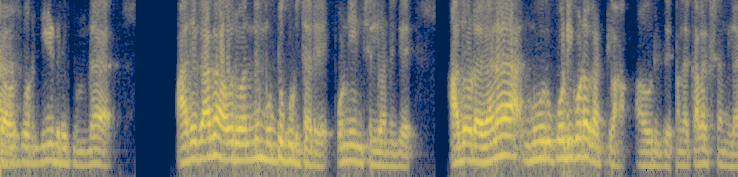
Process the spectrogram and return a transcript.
அவருக்கு ஒரு நீட் இருக்கும்ல. அதுக்காக அவர் வந்து முட்டு கொடுத்தாரு பொன்னியின் செல்வனுக்கு. அதோட விலை நூறு கோடி கூட கட்டலாம் அவருக்கு அந்த கலெக்ஷன்ல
